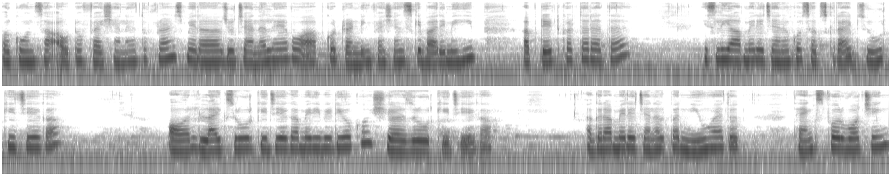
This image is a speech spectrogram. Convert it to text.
और कौन सा आउट ऑफ़ फ़ैशन है। तो फ्रेंड्स मेरा जो चैनल है वो आपको ट्रेंडिंग फैशंस के बारे में ही अपडेट करता रहता है। इसलिए आप मेरे चैनल को सब्सक्राइब ज़रूर कीजिएगा और लाइक ज़रूर कीजिएगा मेरी वीडियो को शेयर ज़रूर कीजिएगा। अगर आप मेरे चैनल पर न्यू हैं तो थैंक्स फॉर वॉचिंग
